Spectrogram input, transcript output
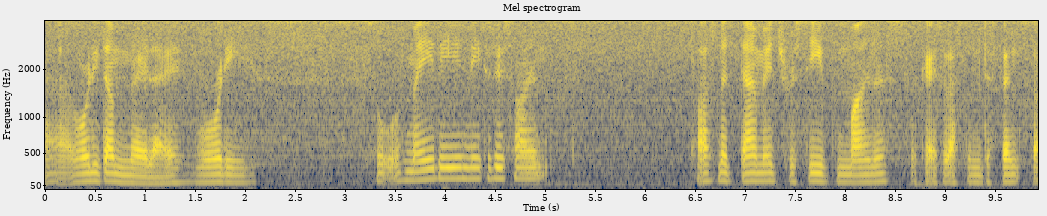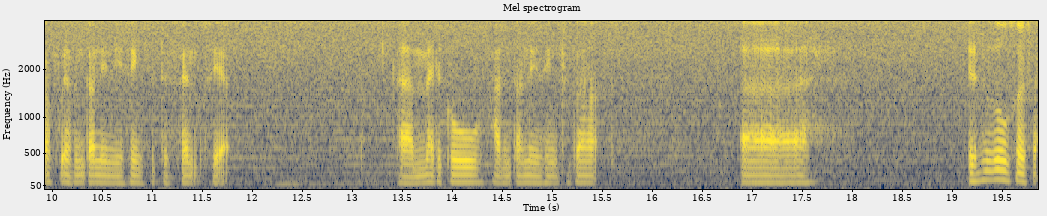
Uh, I've already done melee. I've already sort of maybe need to do science. Plasma damage received minus. Okay, so that's some defense stuff. We haven't done anything for defense yet. Uh, medical, haven't done anything for that. Uh, this is also for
